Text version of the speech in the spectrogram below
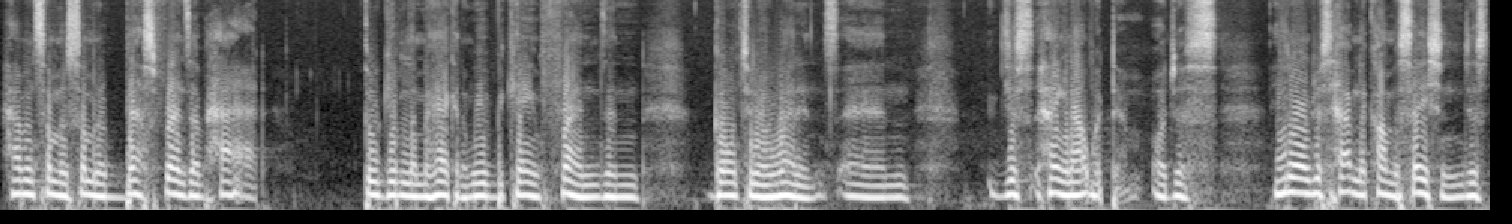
having some of some of the best friends I've had through giving them a haircut, and we became friends and going to their weddings and just hanging out with them, or just you know just having a conversation. Just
